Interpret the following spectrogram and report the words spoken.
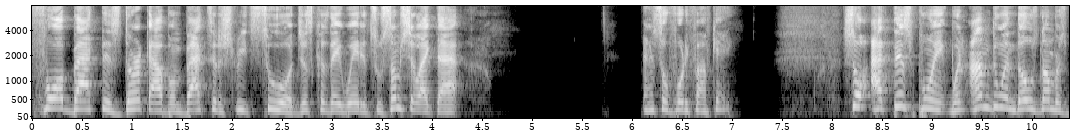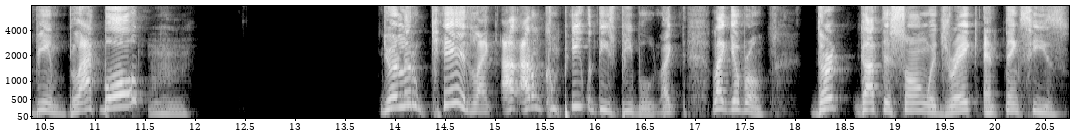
fall back this Durk album, Back to the Streets tour, just because they waited to some shit like that, and it sold 45k. So at this point, when I'm doing those numbers being blackballed, you're a little kid. Like I, I don't compete with these people. Like, like yo, bro, Durk got this song with Drake and thinks he's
